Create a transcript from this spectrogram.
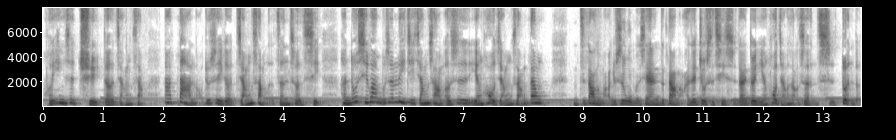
回应是取得奖赏。那大脑就是一个奖赏的侦测器，很多习惯不是立即奖赏，而是延后奖赏。但你知道的嘛，就是我们现在的大脑还在旧石器时代，对延后奖赏是很迟钝的。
